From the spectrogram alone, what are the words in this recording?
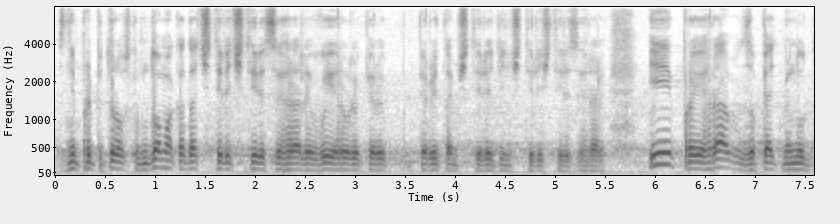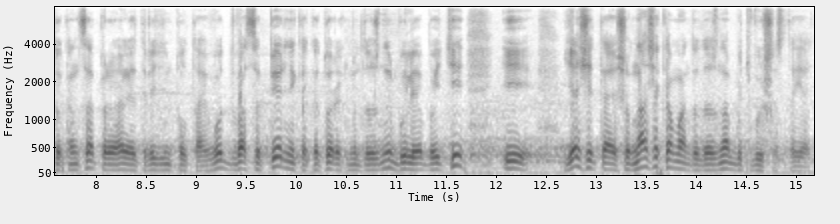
с Днепропетровском дома, когда 4-4 сыграли, выигрывали первый, первый тайм 4-1, 4-4 сыграли. И проиграв за 5 минут до конца, проиграли 3-1 Полтаве. Вот два соперника, которых мы должны были обойти. И я считаю, что наша команда должна быть выше стоять.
